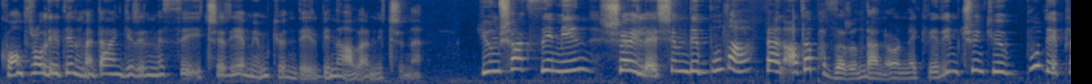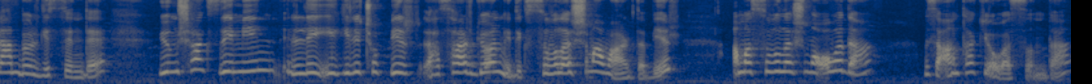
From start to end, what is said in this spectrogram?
Kontrol edilmeden girilmesi içeriye mümkün değil binaların içine. Yumuşak zemin şöyle, şimdi buna ben Adapazarı'ndan örnek vereyim. Çünkü bu deprem bölgesinde yumuşak zeminle ilgili çok bir hasar görmedik. Sıvılaşma vardı bir. Ama sıvılaşma ovada, mesela Antakya Ovası'nda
